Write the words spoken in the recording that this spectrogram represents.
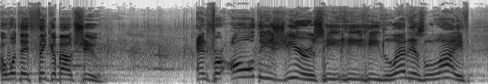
or what they think about you. And for all these years, he, he, he led his life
